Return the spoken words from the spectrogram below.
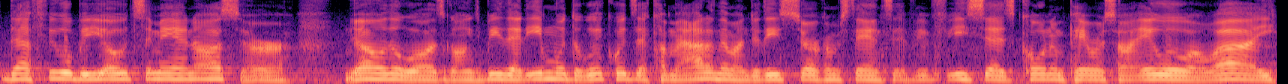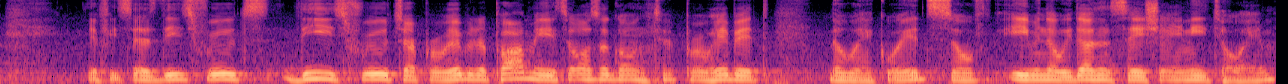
dafilu biyotzim aser. No, the law is going to be that even with the liquids that come out of them under these circumstances, if he says konim peros ha'elu alai, if he says these fruits, these fruits are prohibited upon me, it's also going to prohibit the liquids. So if, even though he doesn't say she'eni toim,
